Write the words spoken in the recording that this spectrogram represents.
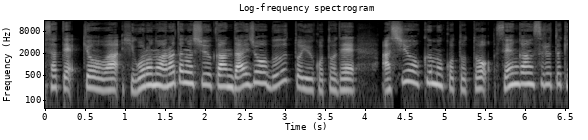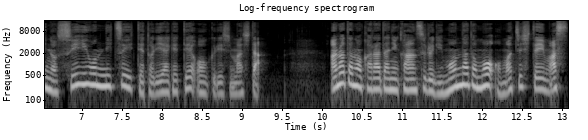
さて今日は日頃のあなたの習慣大丈夫？ということで足を組むことと洗顔する時の水温について取り上げてお送りしました。あなたの体に関する疑問などもお待ちしています。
